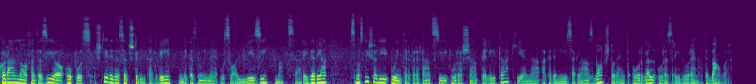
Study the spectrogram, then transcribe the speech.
Koralno fantazijo opus 40 številka 2, ne kaznuj me v svoji jezi, Maxa Regarja, smo slišali v interpretaciji Uroša Peleta, ki je na Akademiji za glasbo študent orgel v razredu Renate Bauer.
